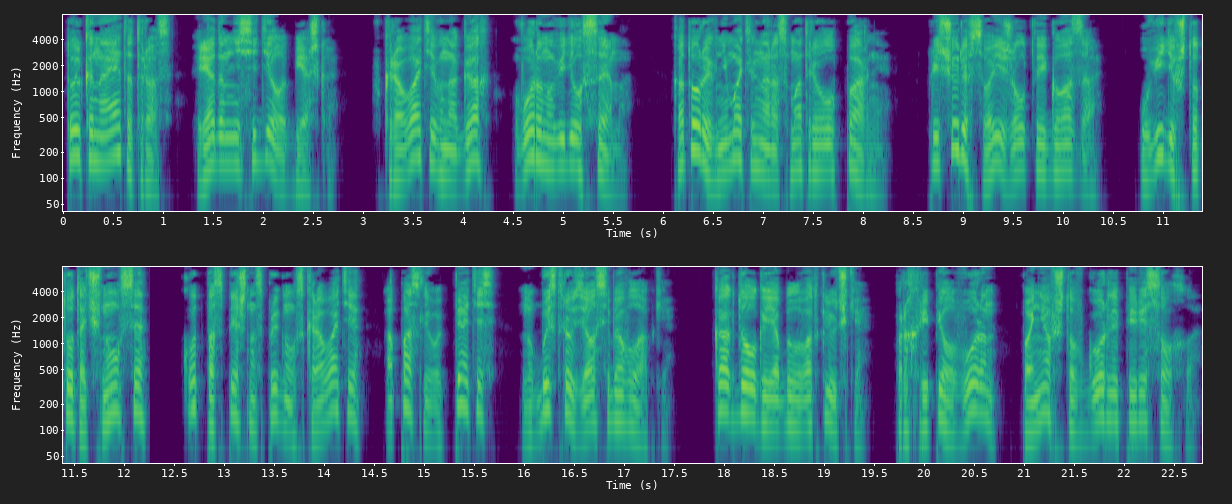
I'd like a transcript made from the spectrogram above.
Только на этот раз рядом не сидела бешка. В кровати в ногах ворон увидел Сэма, который внимательно рассматривал парня, прищурив свои желтые глаза. Увидев, что тот очнулся, кот поспешно спрыгнул с кровати, опасливо пятясь, но быстро взял себя в лапки. «Как долго я был в отключке?» – прохрипел ворон, поняв, что в горле пересохло.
